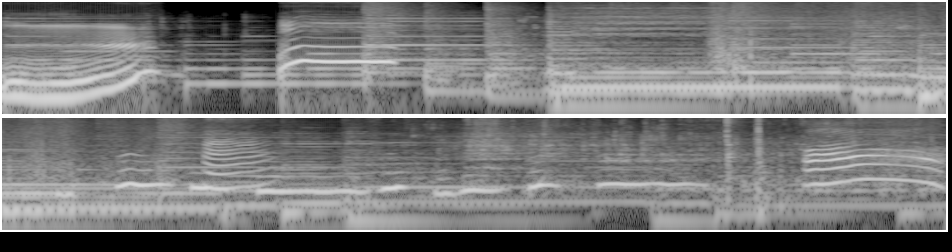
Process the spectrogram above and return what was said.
음? 아.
